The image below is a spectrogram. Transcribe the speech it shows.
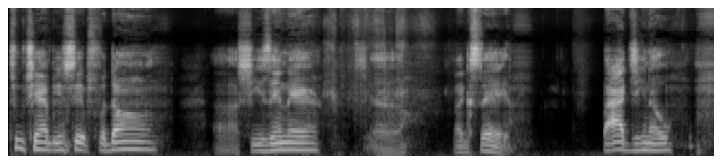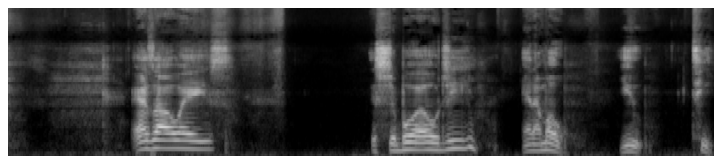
two championships for Dawn. Uh, she's in there. Uh, like I said, bye, Gino. As always, it's your boy OG, and I'm O U T.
